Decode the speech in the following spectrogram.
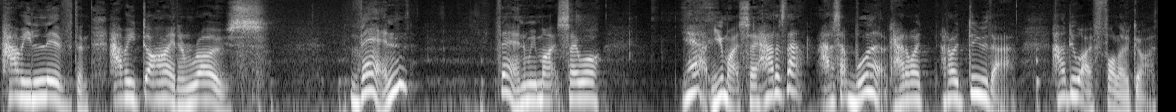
how he lived and how he died and rose, then, then we might say, well, yeah, you might say, how does that, how does that work? How do I, how do I do that? How do I follow God?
